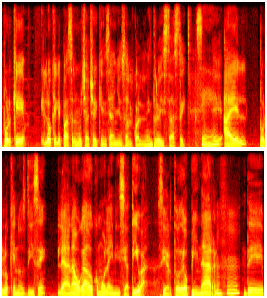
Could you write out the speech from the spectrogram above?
Porque lo que le pasa al muchacho de 15 años al cual le entrevistaste, Sí. eh, a él, por lo que nos dice, le han ahogado como la iniciativa, ¿cierto? De opinar, de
